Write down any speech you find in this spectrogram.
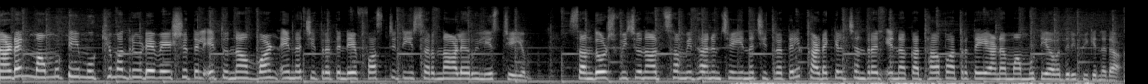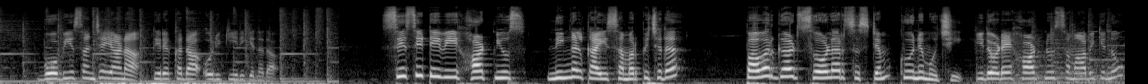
നടൻ മമ്മൂട്ടി മുഖ്യമന്ത്രിയുടെ വേഷത്തിൽ എത്തുന്ന വൺ എന്ന ചിത്രത്തിന്റെ ഫസ്റ്റ് ടീസർ നാളെ റിലീസ് ചെയ്യും. സന്തോഷ് വിശ്വനാഥ് സംവിധാനം ചെയ്യുന്ന ചിത്രത്തിൽ കടക്കൽ ചന്ദ്രൻ എന്ന കഥാപാത്രത്തെയാണ് മമ്മൂട്ടി അവതരിപ്പിക്കുന്നത്. ബോബി സഞ്ജയാണ് തിരക്കഥ ഒരുക്കിയിരിക്കുന്നത്. സിസിടിവി ഹോട്ട് ന്യൂസ് നിങ്ങൾക്കായി സമർപ്പിച്ചത് power guard solar system Koonamoochi. ഇതോടെ ഹോട്ട് ന്യൂസ് സമാപിക്കുന്നു.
